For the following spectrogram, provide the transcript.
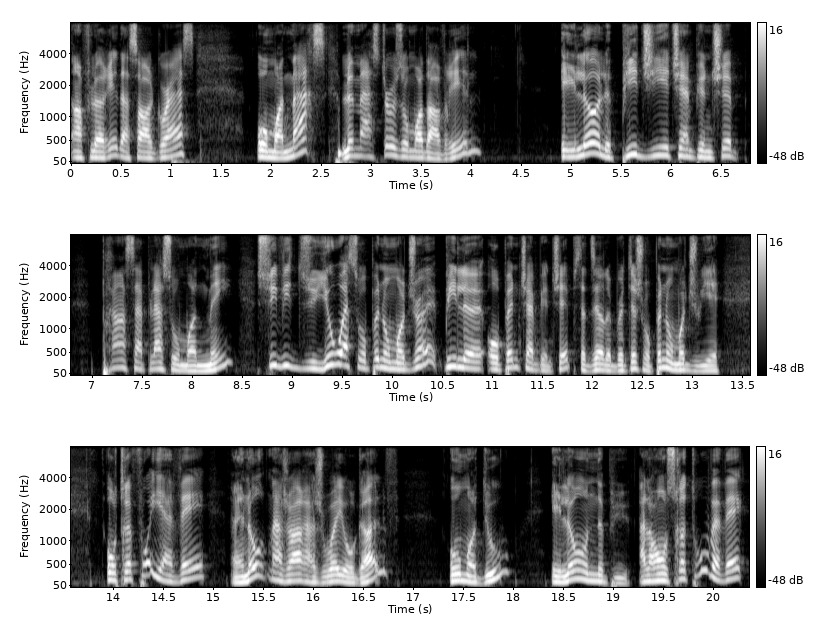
en Floride à Sawgrass au mois de mars, le Masters au mois d'avril, et là, le PGA Championship prend sa place au mois de mai, suivi du US Open au mois de juin, puis le Open Championship, c'est-à-dire le British Open au mois de juillet. Autrefois, il y avait un autre majeur à jouer au golf au mois d'août, et là, on n'a plus. Alors, on se retrouve avec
